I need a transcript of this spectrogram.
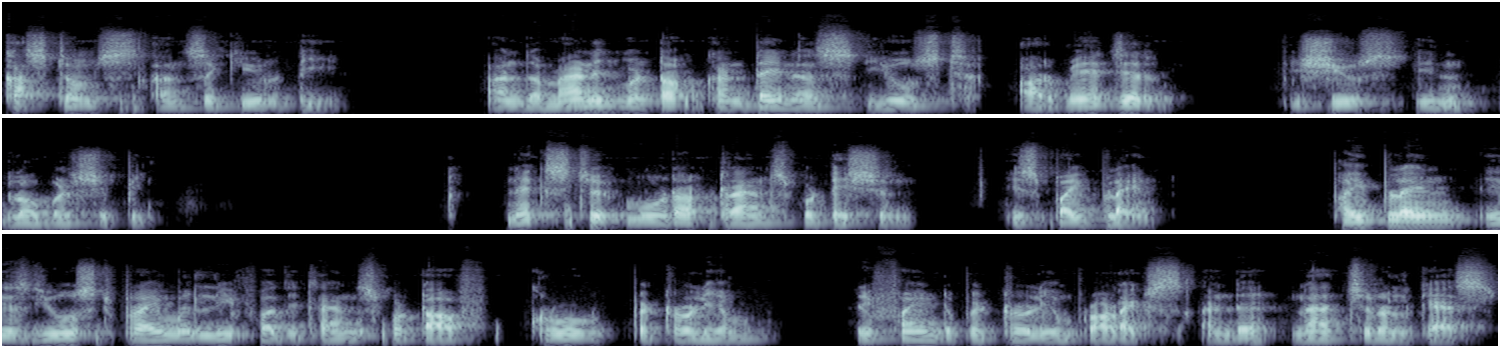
customs and security and the management of containers used are major issues in global shipping. Next mode of transportation is pipeline. Pipeline is used primarily for the transport of crude petroleum, refined petroleum products and natural gas.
